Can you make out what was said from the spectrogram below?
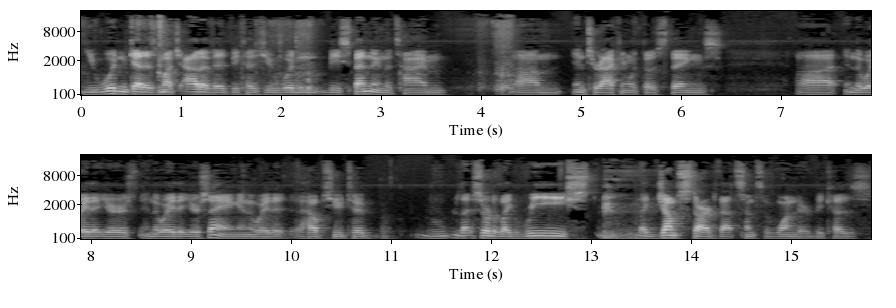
you wouldn't get as much out of it because you wouldn't be spending the time um, interacting with those things uh, in the way that you're in the way that you're saying, in the way that helps you to sort of like re like jumpstart that sense of wonder because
